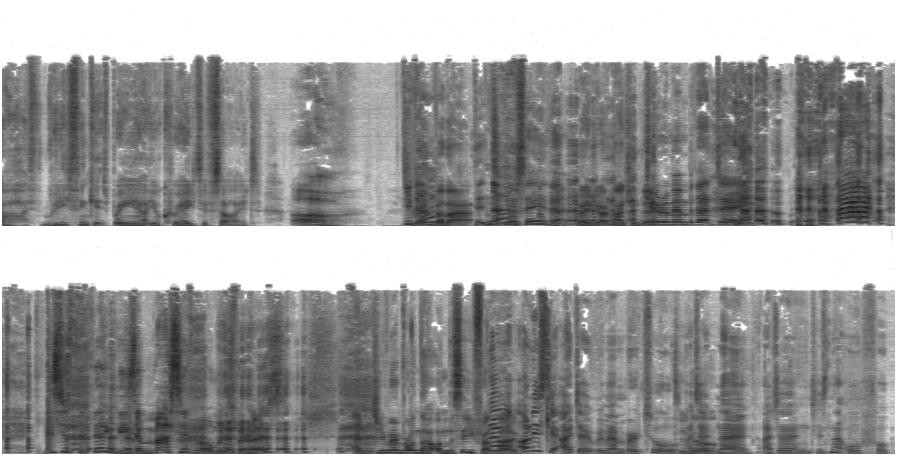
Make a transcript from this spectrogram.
"Oh, I really think it's bringing out your creative side." Oh, Do you Did I? remember that? did, did you say that? Maybe I imagined it. Do you remember that day? this is the thing. These are massive moments for us. And Do you remember on the on the seafront No, though? honestly, I don't remember at all. Do you I don't know. I don't. Isn't that awful?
